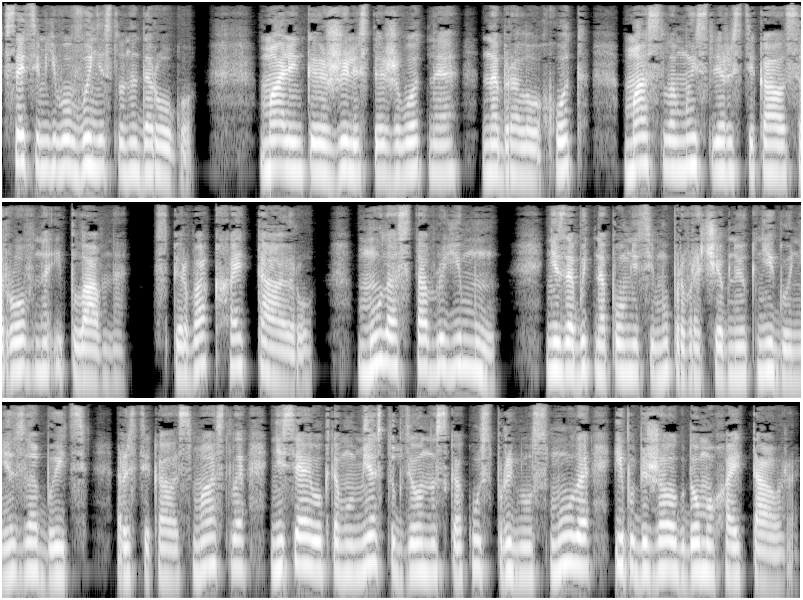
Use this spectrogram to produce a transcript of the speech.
С этим его вынесло на дорогу. Маленькое жилистое животное набрало ход, масло мысли растекалось ровно и плавно. Сперва к Хайтайру, мула оставлю ему, не забыть напомнить ему про врачебную книгу, не забыть. Растекалось масло, неся его к тому месту, где он на скаку спрыгнул с мула и побежал к дому Хайтаура.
